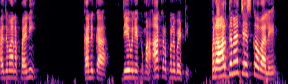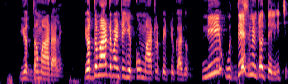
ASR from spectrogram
అది మన పని. కనుక దేవుని యొక్క మహాకృపను బట్టి ప్రార్థన చేసుకోవాలి. యుద్ధం ఆడాలి. యుద్ధం ఆడడం అంటే ఎక్కువ మాటలు పెట్టి కాదు. నీ ఉద్దేశం ఏంటో తెలియచి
